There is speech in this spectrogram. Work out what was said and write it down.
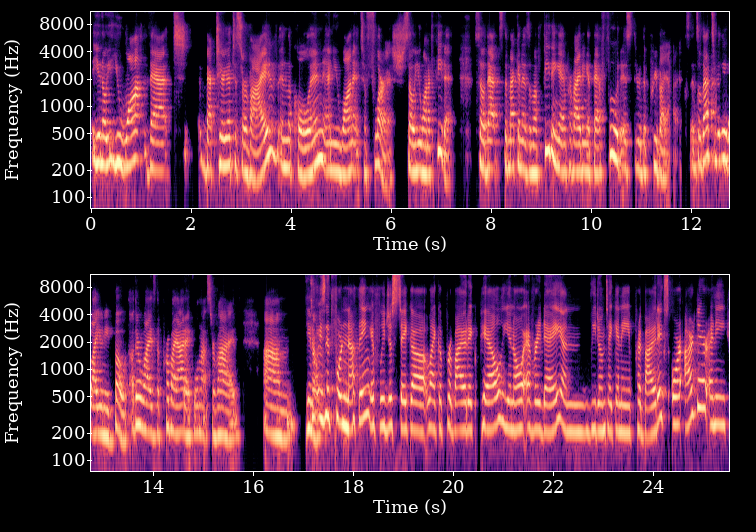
you know, you want that bacteria to survive in the colon and you want it to flourish. So, you want to feed it. So, that's the mechanism of feeding it and providing it that food is through the prebiotics. And so, that's really why you need both. Otherwise, the probiotic will not survive um you know so is it for nothing if we just take a like a probiotic pill you know every day and we don't take any prebiotics or are there any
